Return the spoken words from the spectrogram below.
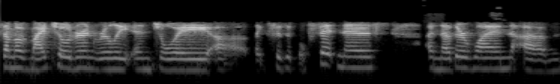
some of my children really enjoy uh, like physical fitness. Another one um,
